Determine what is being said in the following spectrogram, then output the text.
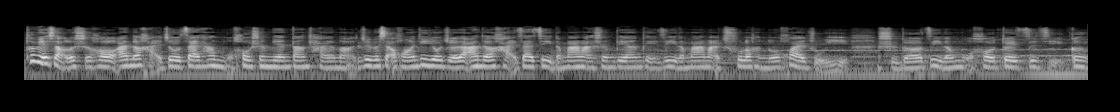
特别小的时候，安德海就在他母后身边当差嘛。这个小皇帝就觉得安德海在自己的妈妈身边，给自己的妈妈出了很多坏主意，使得自己的母后对自己更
